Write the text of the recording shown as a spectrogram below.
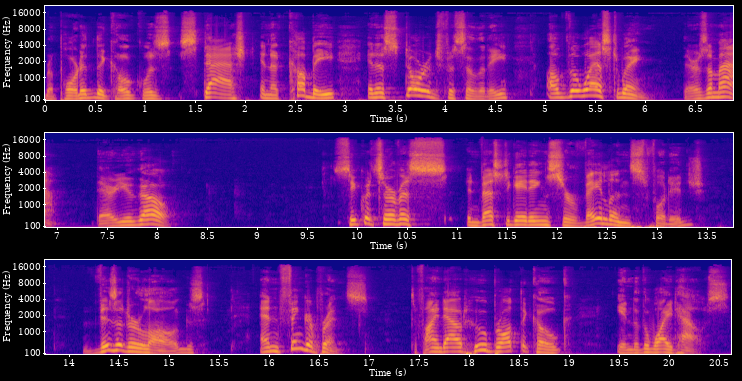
reported the coke was stashed in a cubby in a storage facility of the West Wing. There's a map. There you go. Secret Service investigating surveillance footage, visitor logs, and fingerprints to find out who brought the coke into the White House.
